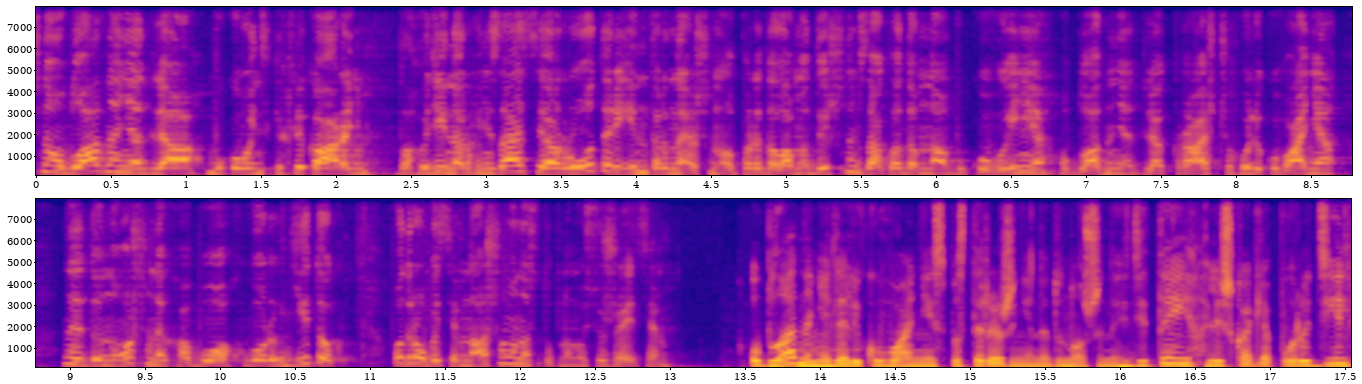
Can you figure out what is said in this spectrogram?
медичне обладнання для буковинських лікарень. Благодійна організація Rotary International передала медичним закладам на Буковині обладнання для кращого лікування недоношених або хворих діток. Подробиці в нашому наступному сюжеті. Обладнання для лікування і спостереження недоношених дітей, ліжка для породіль,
